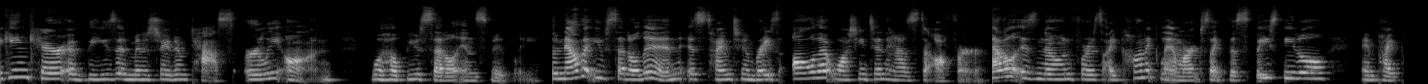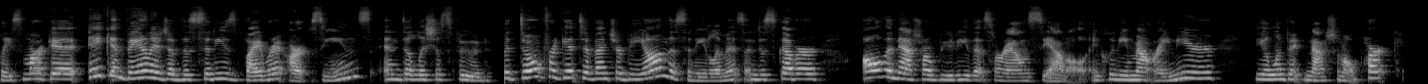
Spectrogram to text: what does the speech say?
Taking care of these administrative tasks early on will help you settle in smoothly. So now that you've settled in, it's time to embrace all that Washington has to offer. Seattle is known for its iconic landmarks like the Space Needle and Pike Place Market. Take advantage of the city's vibrant art scenes and delicious food. But don't forget to venture beyond the city limits and discover all the natural beauty that surrounds Seattle, including Mount Rainier, the Olympic National Park,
